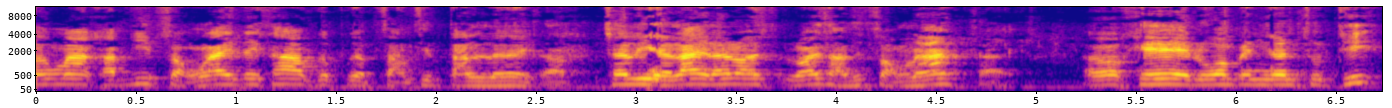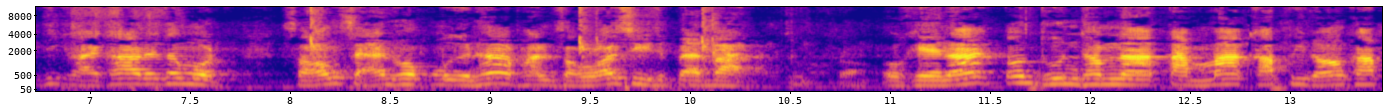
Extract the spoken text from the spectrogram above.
มากๆครับ 22 ไร่ได้ข้าวเกือบเกือบ30 ตันเลย ครับ เฉลี่ยไร่ละร้อยร้อยสามสิบสองนะ ใช่ โอเค รวมเป็นเงินสุทธิที่ขายข้าวได้ทั้งหมด 265,248 บาทถูกต้องโอเคนะ ต้นทุนทำนาต่ำมากครับพี่น้องครับ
